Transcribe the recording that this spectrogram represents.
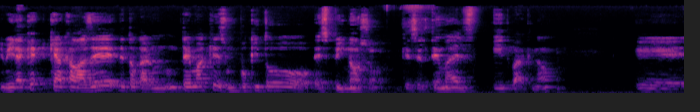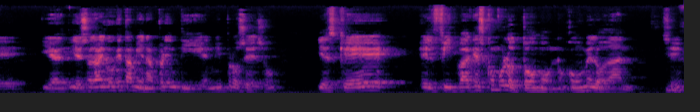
Y mira que, que acabas de, tocar un, tema que es un poquito espinoso, que es el tema del feedback, ¿no? Eh, y, y, eso es algo que también aprendí en mi proceso, y es que el feedback es como lo tomo, no como me lo dan. ¿sí?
